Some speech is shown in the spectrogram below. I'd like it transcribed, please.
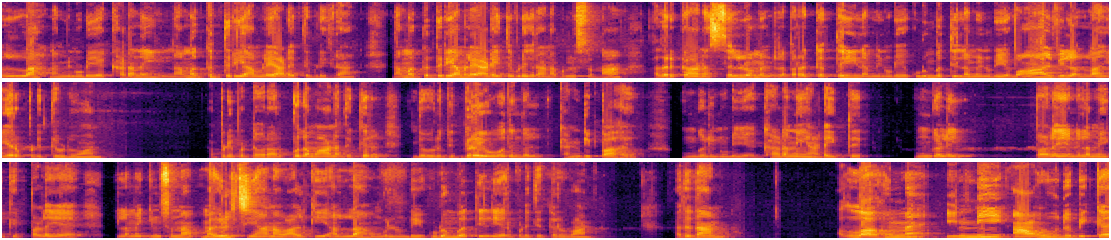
அல்லாஹ் நம்மினுடைய கடனை நமக்கு தெரியாமலே அடைத்து விடுகிறான். நமக்கு தெரியாமலே அடைத்து விடுகிறான் அப்படின்னு சொன்னால் அதற்கான செல்வம் என்ற பறக்கத்தை நம்மினுடைய குடும்பத்தில் நம்மினுடைய வாழ்வில் அல்லாஹ் ஏற்படுத்தி விடுவான். அப்படிப்பட்ட ஒரு அற்புதமான திக்கர். இந்த ஒரு திக்கரை ஓதுங்கள். கண்டிப்பாக உங்களினுடைய கடனை அடைத்து உங்களை பழைய நிலைமைக்கு பழைய நிலைமைக்குன்னு சொன்னால் மகிழ்ச்சியான வாழ்க்கை அல்லாஹ் உங்களுடைய குடும்பத்தில் ஏற்படுத்தி தருவான். அதுதான் அல்லாஹும்ம இன்னி அவுதுபிக்க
